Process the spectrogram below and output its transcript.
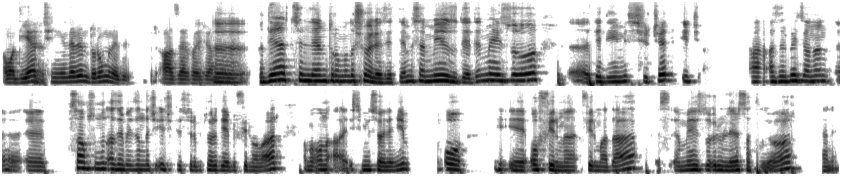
Ama diğer Evet. Çinlilerin durumu nedir Azerbaycan'da? Ee, diğer Çinlilerin durumunda şöyle özetleyeyim. Mesela Meizu dedin. Meizu e, dediğimiz şirket A- Azerbaycan'ın e, e, Samsung'un Azerbaycan'daki ilk distribütörü diye bir firma var. Ama onu a, ismini söylemeyeyim. O e, o firma firmada e, Meizu ürünleri satılıyor. Yani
